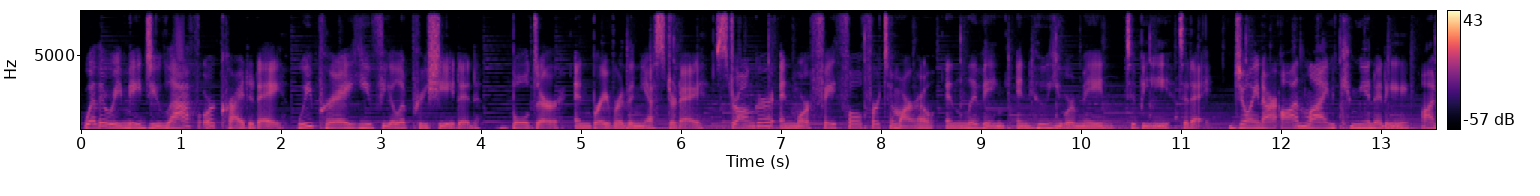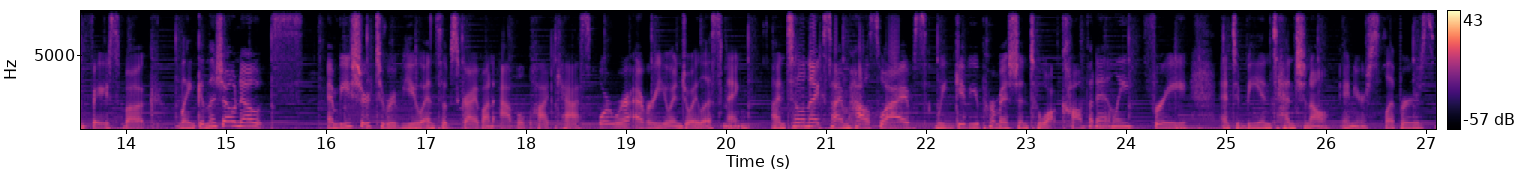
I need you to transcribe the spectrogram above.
Whether we made you laugh or cry today, we pray you feel appreciated, bolder and braver than yesterday, stronger and more faithful for tomorrow, and living in who you were made to be today. Join our online community on Facebook, link in the show notes. And be sure to review and subscribe on Apple Podcasts or wherever you enjoy listening. Until next time, housewives, we give you permission to walk confidently, free, and to be intentional in your slippers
